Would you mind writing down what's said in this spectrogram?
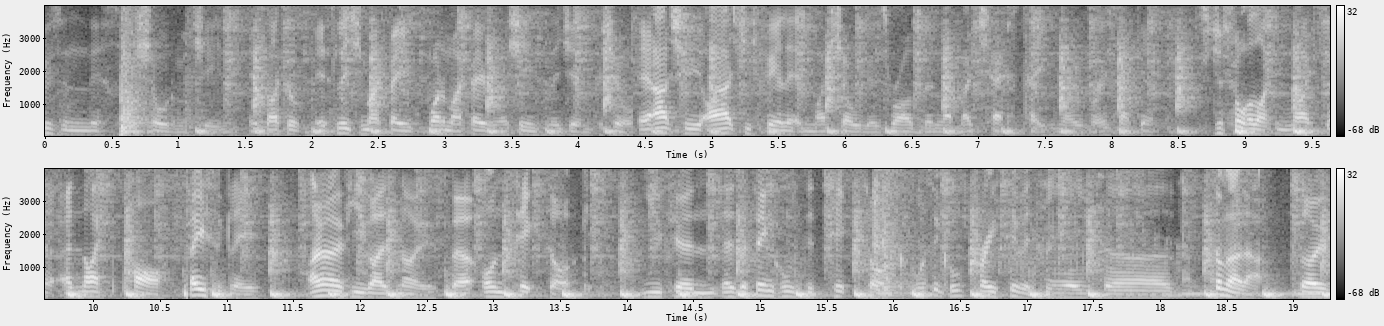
chosen this shoulder machine. It's like a, it's literally my favorite, one of my favorite machines in the gym for sure. It actually, I actually feel it in my shoulders rather than like my chest taking over. It's like a, it's just sort of like a nice, a nice path. Basically, I don't know if you guys know, but on TikTok, you can. There's a thing called the TikTok. What's it called? Creativity. Creator. something like that. So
